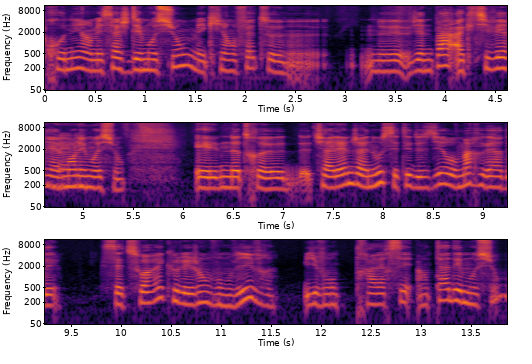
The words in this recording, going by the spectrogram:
prôner un message d'émotion, mais qui en fait ne viennent pas activer réellement oui. l'émotion. Et notre challenge à nous, c'était de se dire aux marques, regardez, cette soirée que les gens vont vivre, ils vont traverser un tas d'émotions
